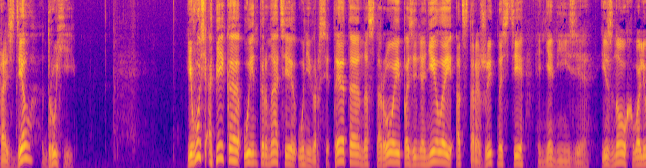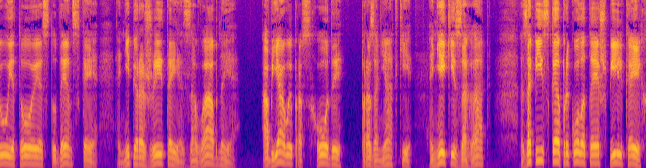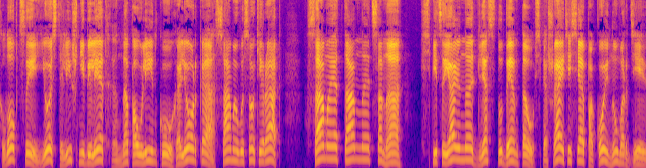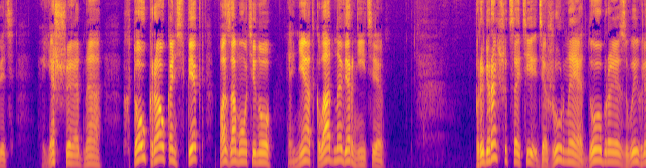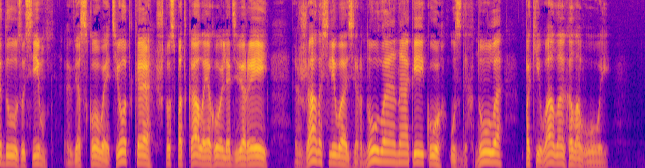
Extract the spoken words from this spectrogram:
раздел другі і вось апейка ў інтэрнаце універсітэта на старой пазелянелай ад старажытнасці нямізе ізноў хвалюе тое студэнцкае неперажытае завабнае аб'явы пра сходы пра заняткі нейкі загад записка прыколатая шпилькой хлопцы ёсць лишний билет на паўлінку галёрка самый высокі рад самая танная цана спецыяльна для студэнтаў спяшайцеся пакой нумар 9 яшчэ одна хто ўкраў канспект по замотину неадкладна верніце прыбіральшыца ці дзяжурная добрая з выгляду зусім вясковая тетка, што спаткала яго ля дзвярэй, жаласліва зірнула на апейку, уздыхнула, паківала галавой.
